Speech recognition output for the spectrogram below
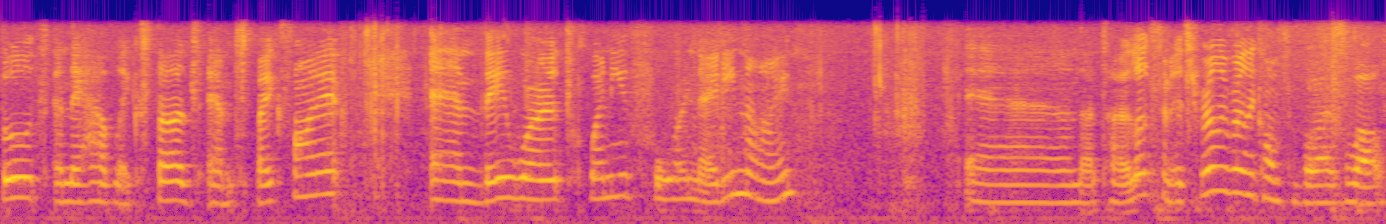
boots and they have like studs and spikes on it. And they were $24.99 and that's how it looks and it's really really comfortable as well.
